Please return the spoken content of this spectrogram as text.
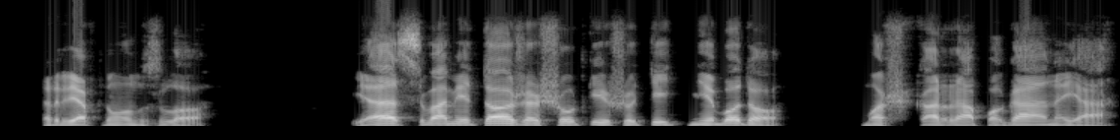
— рявкнул он зло. — Я с вами тоже шутки шутить не буду, машкара поганая.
